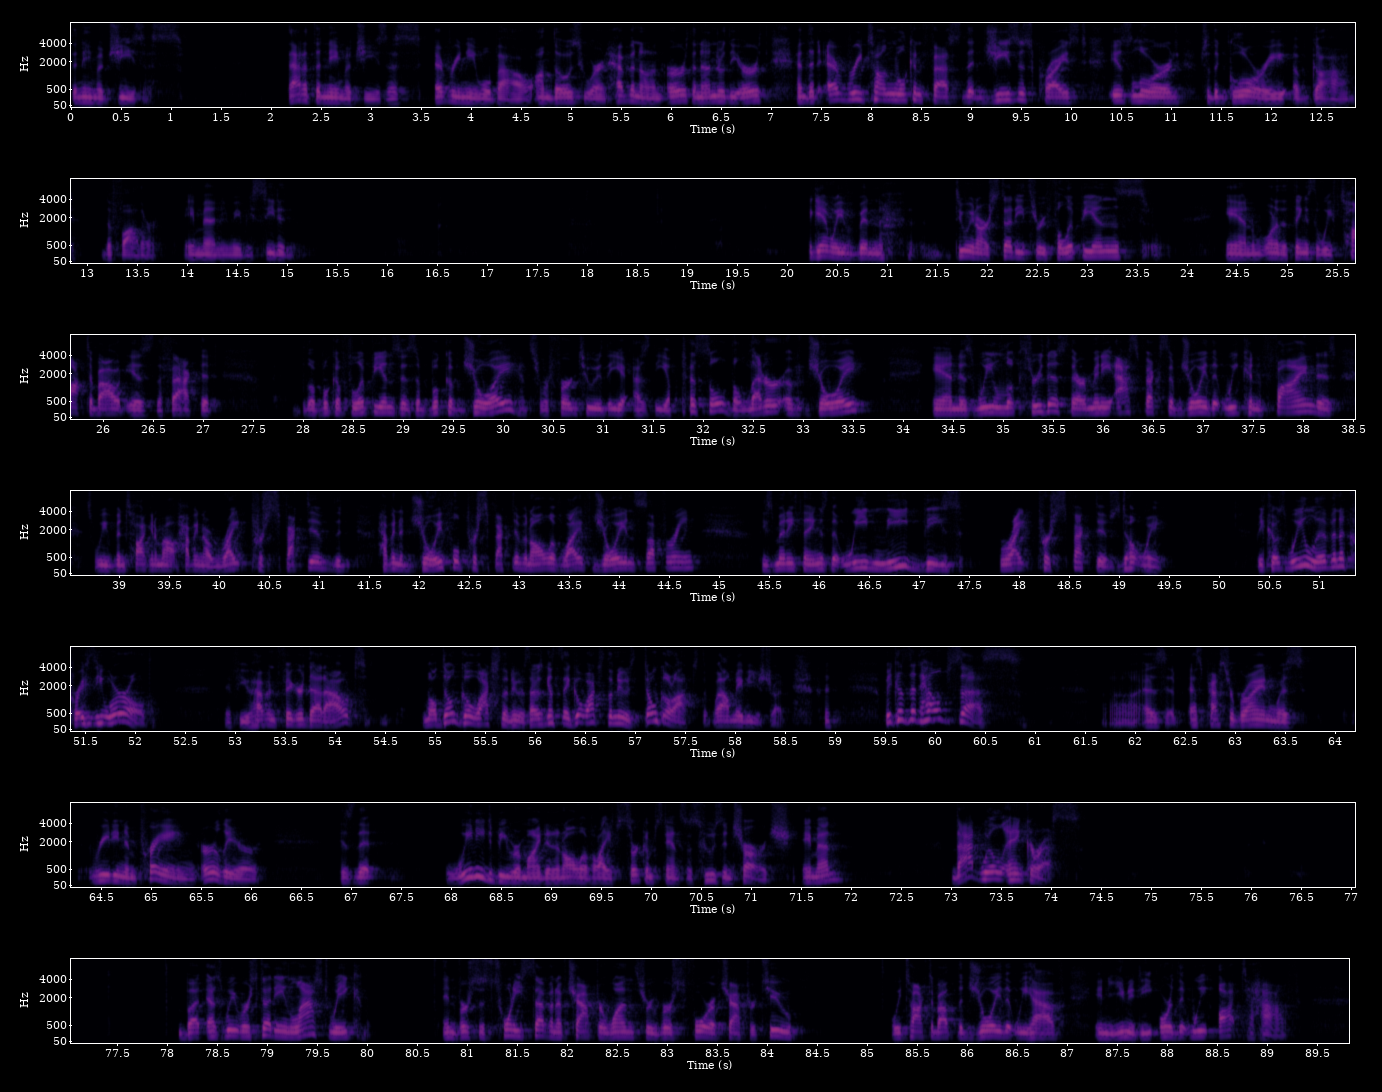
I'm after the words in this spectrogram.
the name of Jesus. That at the name of Jesus, every knee will bow on those who are in heaven, on earth, and under the earth, and that every tongue will confess that Jesus Christ is Lord to the glory of God the Father. Amen. You may be seated. Again, we've been doing our study through Philippians, and one of the things that we've talked about is the fact that the book of Philippians is a book of joy. It's referred to the, as the epistle, the letter of joy. And as we look through this, there are many aspects of joy that we can find as, as we've been talking about having a right perspective, the, having a joyful perspective in all of life, joy and suffering, these many things that we need these right perspectives, don't we? Because we live in a crazy world. If you haven't figured that out, well, don't go watch the news. I was going to say, go watch the news. Don't go watch the. Well, maybe you should, because it helps us. Uh, as as Pastor Brian was reading and praying earlier, is that we need to be reminded in all of life's circumstances who's in charge. Amen. That will anchor us. But as we were studying last week, in verses 27 of chapter 1 through verse 4 of chapter 2, we talked about the joy that we have in unity, or that we ought to have.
